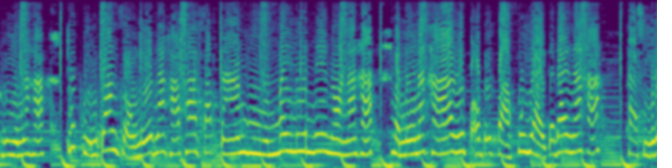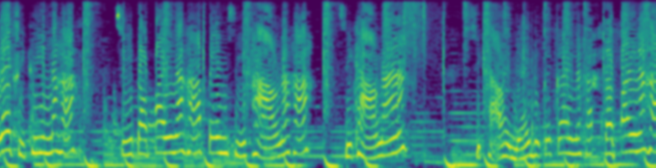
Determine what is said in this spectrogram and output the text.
ครีมนะคะ ทุกผืนกว้าง2เมตรนะคะ ผ้าซับน้ำดีไม่ลื่นแน่นอนนะคะแบบนี้นะคะหรือเอาไปฝากผู้ใหญ่ก็ได้นะคะ ค่ะสีแรกสีครีมนะคะ สีต่อไปนะคะเป็นสีขาวนะคะ สีขาวนะ สีขาวเห็นเดี๋ยวให้ดูใกล้ๆนะคะ ต่อไปนะคะ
